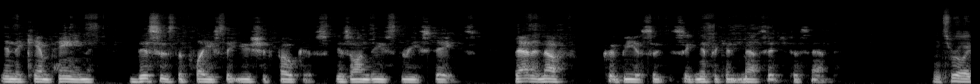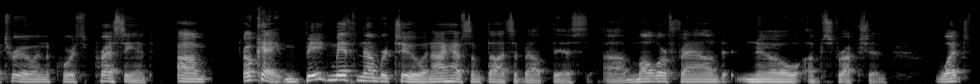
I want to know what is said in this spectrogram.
in the campaign this is the place that you should focus is on these three states. That enough could be a significant message to send. It's really true, and of course, prescient. Um, okay, big myth number two, and I have some thoughts about this. Uh, Mueller found no obstruction. What?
